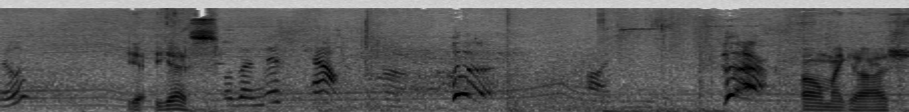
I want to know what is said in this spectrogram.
Really? Yeah, yes. Well, then this counts. Huh. Ah, Huh. Oh my gosh.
